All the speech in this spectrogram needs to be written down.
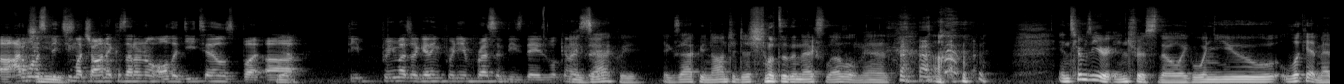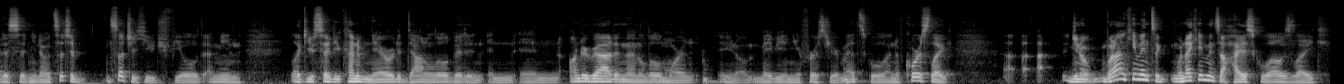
Uh, I don't want to speak too much on it because I don't know all the details, but uh, pe- pretty much are getting pretty impressive these days. What can I say? Exactly, exactly. Non-traditional to the next level, man. in terms of your interests, though, like when you look at medicine, you know, it's such a it's such a huge field. I mean, like you said, you kind of narrowed it down a little bit in, in, in undergrad, and then a little more, in, you know, maybe in your first year of med school. And of course, like, uh, you know, when I came into when I came into high school, I was like,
